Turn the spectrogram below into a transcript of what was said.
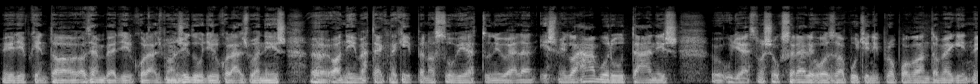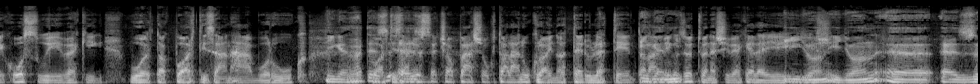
egyébként az embergyilkolásban gyilkolásban, zsidógyilkolásban is a németeknek éppen a Szovjetunió ellen, és még a háború után is, ugye ezt most sokszor előhozza a putyini propaganda, megint még hosszú évekig voltak partizán háborúk, Igen, hát ez, partizán ez, összecsapások talán Ukrajna területén, talán igen, még az 50-es évek elejéig Így van, is. így van. Ez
